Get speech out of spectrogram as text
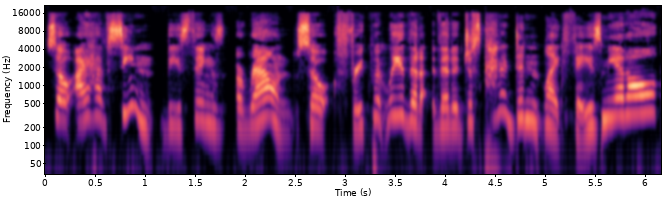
So I have seen these things around so frequently that, that it just kind of didn't like phase me at all.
